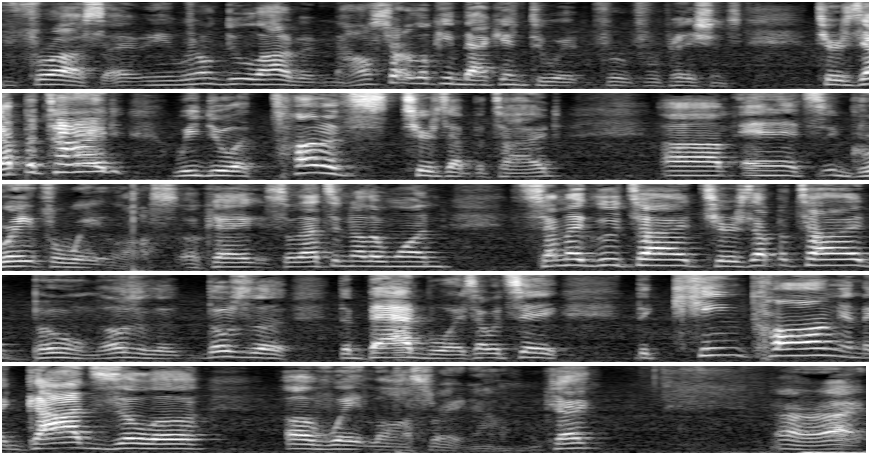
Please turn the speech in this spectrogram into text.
for us. I mean, we don't do a lot of it. I'll start looking back into it for, for patients. Tirzepatide, we do a ton of tirzepatide, um, and it's great for weight loss. Okay, so that's another one. Semaglutide, tirzepatide, boom. Those are the those are the the bad boys. I would say the King Kong and the Godzilla of weight loss right now. Okay. All right.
